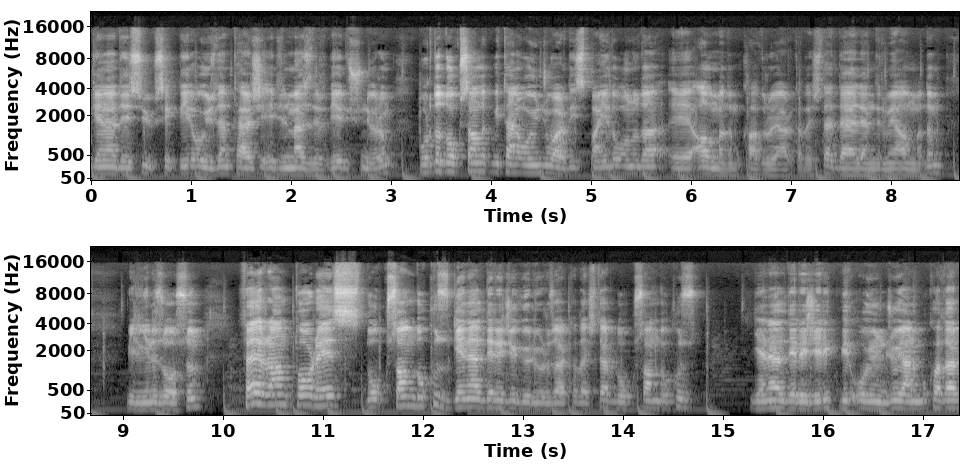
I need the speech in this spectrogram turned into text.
genel derecesi yüksek değil. O yüzden tercih edilmezdir diye düşünüyorum. Burada 90'lık bir tane oyuncu vardı İspanya'da. Onu da e, almadım kadroya arkadaşlar. Değerlendirmeye almadım. Bilginiz olsun. Ferran Torres 99 genel derece görüyoruz arkadaşlar. 99 genel derecelik bir oyuncu. Yani bu kadar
